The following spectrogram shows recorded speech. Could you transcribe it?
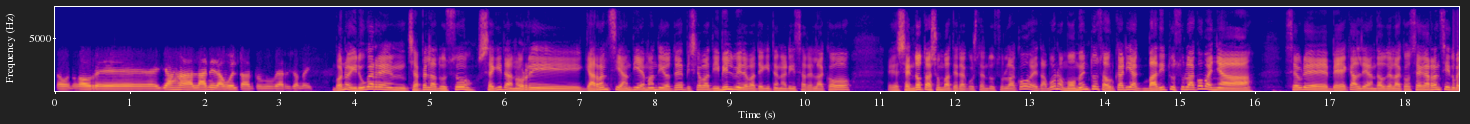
eta, bueno, gaur e, ja lanera buelta hartu behar izan nahi. Bueno, irugarren txapela duzu, segidan horri garrantzia handia eman diote, pixka bat, ibilbide bat egiten ari zarelako, e, sendotasun bat erakusten duzulako, eta bueno, momentuz aurkariak badituzulako, baina zeure behekaldean daudelako, ze garrantzi du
